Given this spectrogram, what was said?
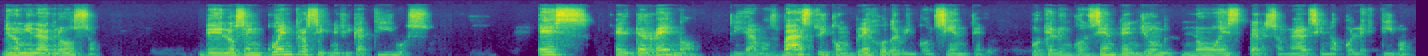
de lo milagroso, de los encuentros significativos, es el terreno, digamos, vasto y complejo de lo inconsciente, porque lo inconsciente en Jung no es personal, sino colectivo,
